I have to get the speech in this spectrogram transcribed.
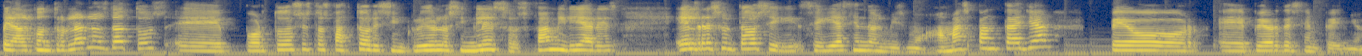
Pero al controlar los datos eh, por todos estos factores, incluidos los ingresos familiares, el resultado seguía siendo el mismo. A más pantalla, peor, eh, desempeño.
